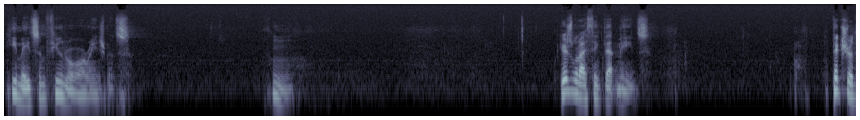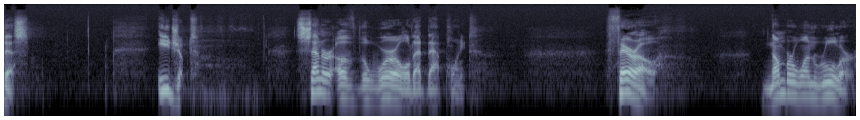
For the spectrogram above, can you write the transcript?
he made some funeral arrangements. Hmm. Here's what I think that means. Picture this Egypt, center of the world at that point. Pharaoh, number one ruler.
